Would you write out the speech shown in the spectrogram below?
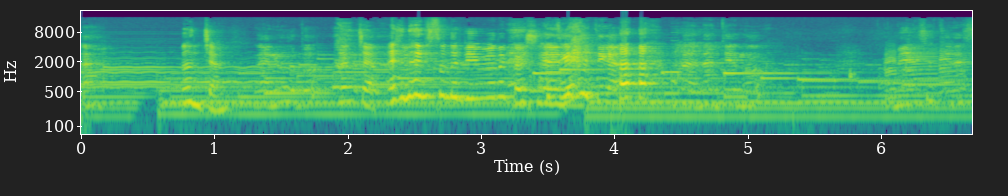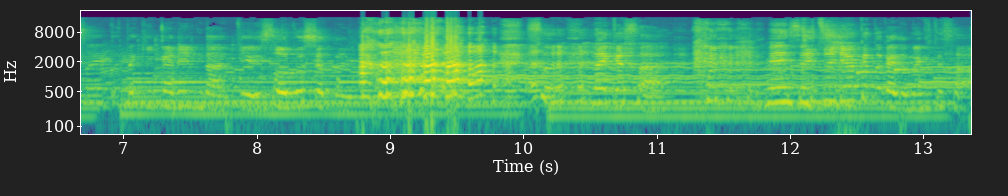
あのんちゃん。なるほど。のんちゃん。え何そんな微妙な顔しないの違う違う。ななんていうの？面接でそういうこと聞かれるんだっていう想像しちゃった。今そうなんかさ面接。実力とかじゃなくてさ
